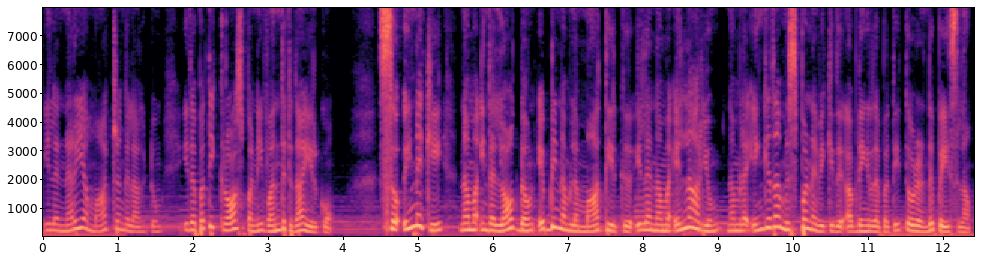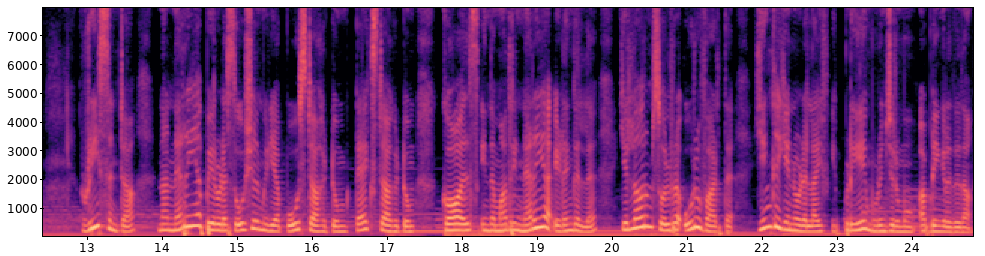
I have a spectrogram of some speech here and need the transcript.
இல்லை நிறைய மாற்றங்கள் ஆகட்டும் இதை பற்றி க்ராஸ் பண்ணி வந்துட்டு தான் இருக்கோம். ஸோ இன்னைக்கு நம்ம இந்த லாக்டவுன் எப்படி நம்மளை மாற்றிருக்கு இல்லை நம்ம எல்லாரையும் நம்மளை எங்கே தான் மிஸ் பண்ண வைக்குது அப்படிங்கிறத பற்றி தொடர்ந்து பேசலாம். ரீசெண்டாக நான் நிறைய பேரோட சோஷியல் மீடியா போஸ்ட் ஆகட்டும் டெக்ஸ்ட் ஆகட்டும் கால்ஸ் இந்த மாதிரி நிறைய இடங்களில் எல்லாரும் சொல்கிற ஒரு வார்த்தை எங்கே என்னோட லைஃப் இப்படியே முடிஞ்சிருமோ அப்படிங்கிறது தான்.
